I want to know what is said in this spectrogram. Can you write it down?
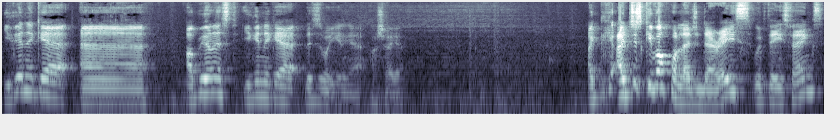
You're gonna get. Uh, I'll be honest. You're gonna get. This is what you're gonna get. I'll show you. I, I just give up on legendaries with these things.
